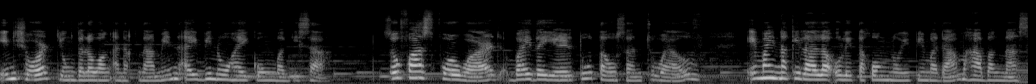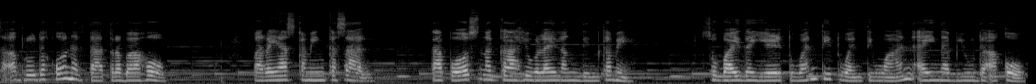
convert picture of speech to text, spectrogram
In short, yung dalawang anak namin ay binuhay kong mag-isa. So fast forward, by the year 2012, eh may nakilala ulit akong Noipi Madam habang nasa abroad ako nagtatrabaho. Parehas kaming kasal. Tapos nagkahiwalay lang din kami. So by the year 2021 ay nabiyuda ako.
